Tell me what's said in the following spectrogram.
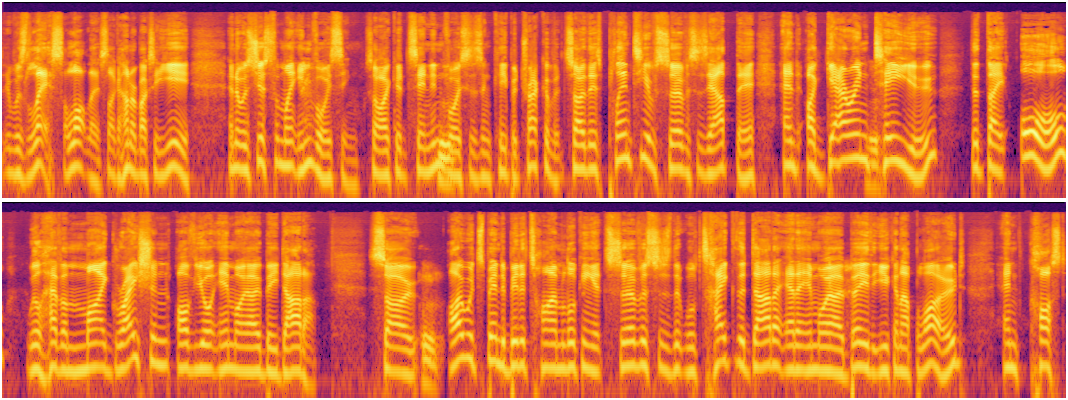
it was less, a lot less, like 100 bucks a year, and it was just for my invoicing, so I could send invoices and keep a track of it. So there's plenty of services out there, and I guarantee you that they all will have a migration of your MYOB data. So hmm. I would spend a bit of time looking at services that will take the data out of MYOB that you can upload and cost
